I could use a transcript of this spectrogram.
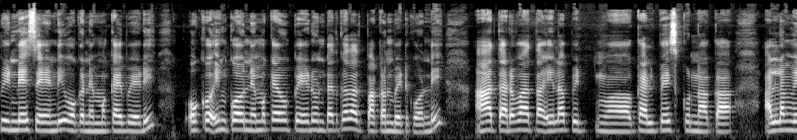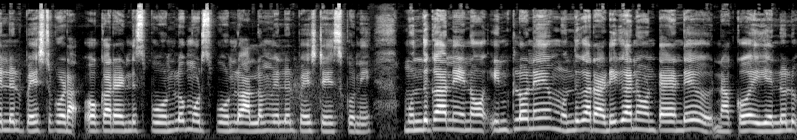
పిండేసేయండి ఒక నిమ్మకాయ పేడి. ఒక ఇంకో నిమ్మకాయ పేడి ఉంటుంది కదా అది పక్కన పెట్టుకోండి. ఆ తర్వాత ఇలా కలిపేసుకున్నాక అల్లం వెల్లుల్లి పేస్ట్ కూడా ఒక రెండు స్పూన్లు మూడు స్పూన్లు అల్లం వెల్లుల్లి పేస్ట్ వేసుకుని ముందుగా నేను ఇంట్లోనే ముందుగా రెడీగానే ఉంటాయండి. నాకు ఎల్లుల్లి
